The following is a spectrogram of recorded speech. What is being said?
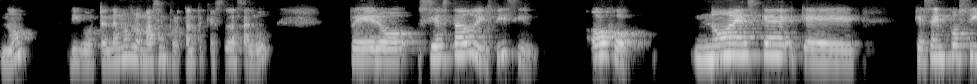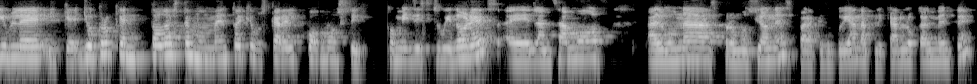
¿no? Digo, tenemos lo más importante que es la salud, pero sí ha estado difícil. Ojo, no es que, que, que sea imposible y que yo creo que en todo este momento hay que buscar el cómo sí. Con mis distribuidores eh, lanzamos algunas promociones para que se pudieran aplicar localmente.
